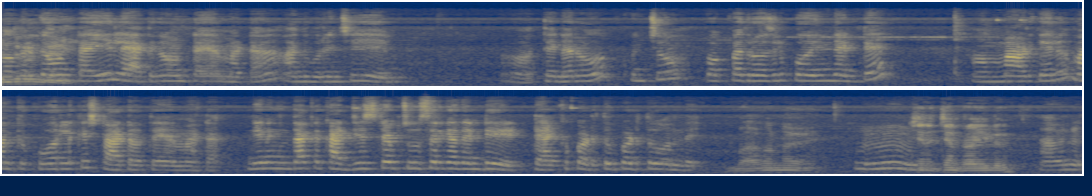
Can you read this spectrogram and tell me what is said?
మొగరుగా ఉంటాయి. లేతగా ఉంటాయి అన్నమాట. అందు గురించి తినరు. కొంచెం ఒక పది రోజులు పోయిందంటే మామిడికాయలు మనకి కూరలకి స్టార్ట్ అవుతాయి అన్నమాట. నేను ఇందాక కట్ చేసేటప్పుడు చూసారు కదండి ట్యాంక్ పడుతూ పడుతూ ఉంది. బాగున్నాయి. చిన్న చిన్న రొయ్యలు. అవును.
